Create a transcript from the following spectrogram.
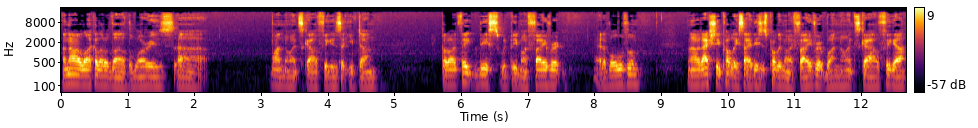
I know I like a lot of the the Warriors uh, one ninth scale figures that you've done, but I think this would be my favourite out of all of them. And I would actually probably say this is probably my favourite one ninth scale figure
